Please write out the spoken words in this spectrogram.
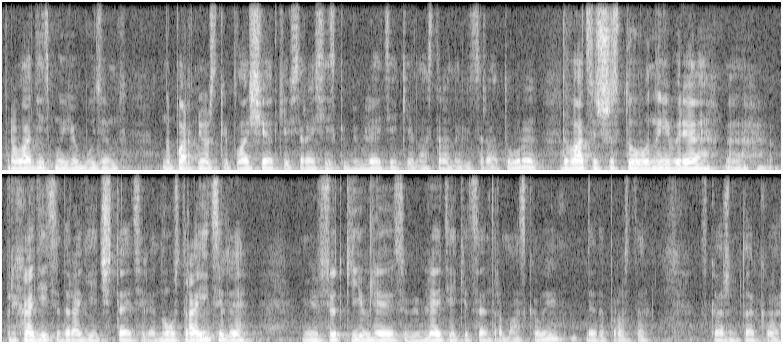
Проводить мы ее будем на партнерской площадке Всероссийской библиотеки иностранной литературы. 26 ноября э, приходите, дорогие читатели. Но устроители все-таки являются библиотеки Центра Москвы. Это просто, скажем так, э,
